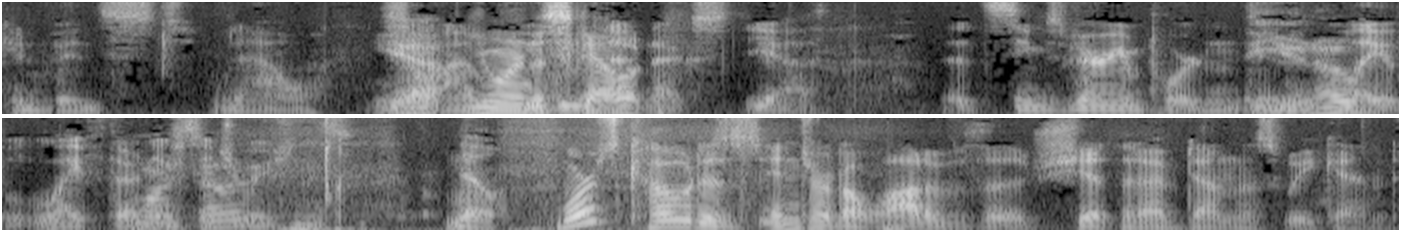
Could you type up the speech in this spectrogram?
convinced now. Yeah. I You will weren't a scout? next. Yeah, that seems very important Do in you know life threatening Morse code? situations. No. Morse code has entered a lot of the shit that I've done this weekend.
